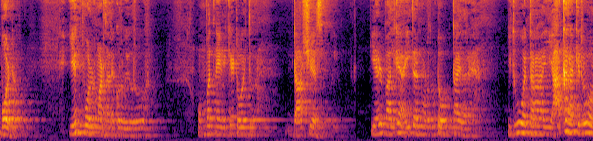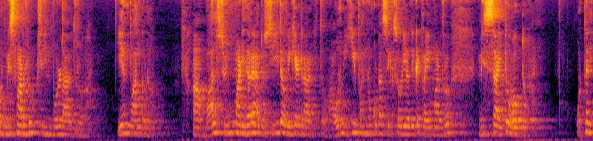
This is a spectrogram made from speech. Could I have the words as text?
ಬೋಲ್ಡ್ ಏನು ಬೋಲ್ಡ್ ಮಾಡ್ತಾರೆ ಗುರು ಇವರು? ಒಂಬತ್ತನೇ ವಿಕೆಟ್ ಹೋಯ್ತು. ಡಾರ್ಶಿಯಸ್ ಏಳು ಬಾಲ್ಗೆ ಐದು ರನ್ ಹೊಡೆದ್ಬಿಟ್ಟು ಹೋಗ್ತಾ ಇದ್ದಾರೆ ಇದು ಒಂಥರ ಯಾಕರ್ ಹಾಕಿದ್ರು, ಅವ್ರು ಮಿಸ್ ಮಾಡಿದ್ರು ಕ್ಲೀನ್ ಬೋಲ್ಡ್ ಆಗಿದ್ರು. ಏನು ಬಾಲ್ಗಳು ಆ ಬಾಲ್ ಸ್ವಿಂಗ್ ಮಾಡಿದ್ದಾರೆ ಅದು ಸೀದಾ ವಿಕೆಟ್ ಆಗಿತ್ತು. ಅವರು ಈ ಬಾಲ್ನು ಕೂಡ ಸಿಕ್ಸ್ ಹೊಡಿಯೋದಕ್ಕೆ ಟ್ರೈ ಮಾಡಿದ್ರು ಮಿಸ್ ಆಯಿತು ಔಟು ಒಟ್ಟಿನಲ್ಲಿ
